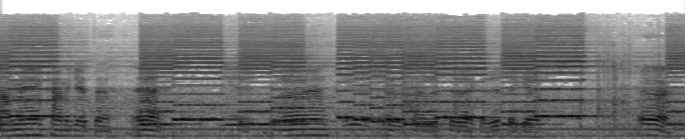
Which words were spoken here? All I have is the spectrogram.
I mean? Kind of get that. Yeah. Yeah. Yeah. Of this shit, cause this shit get. Yeah.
